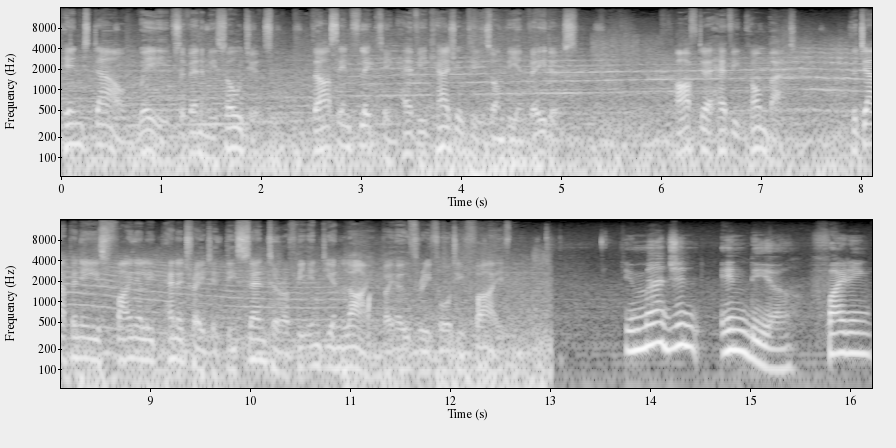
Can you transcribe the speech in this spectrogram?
pinned down waves of enemy soldiers, thus inflicting heavy casualties on the invaders. After heavy combat, the Japanese finally penetrated the center of the Indian line by 0345. imagine India fighting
